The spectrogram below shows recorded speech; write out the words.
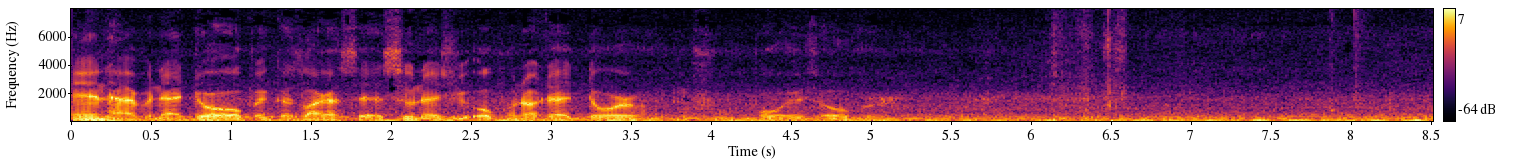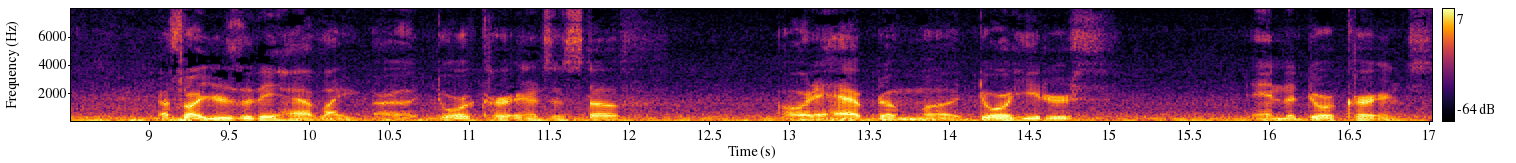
And having that door open, because like I said, as soon as you open up that door, boy, it's over. That's why usually they have like uh, door curtains and stuff, or they have them uh, door heaters and the door curtains.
